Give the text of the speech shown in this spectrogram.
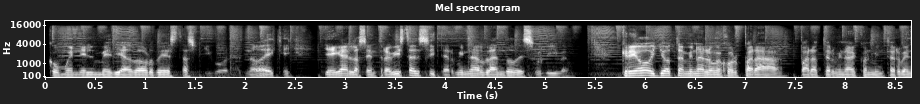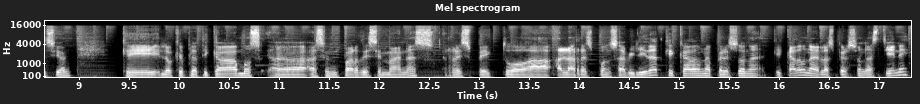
como en el mediador de estas figuras, ¿no? de que llega a las entrevistas y termina hablando de su libro. Creo yo también a lo mejor para, para terminar con mi intervención, que lo que platicábamos ah, hace un par de semanas respecto a, la responsabilidad que cada una persona, que cada una de las personas tiene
